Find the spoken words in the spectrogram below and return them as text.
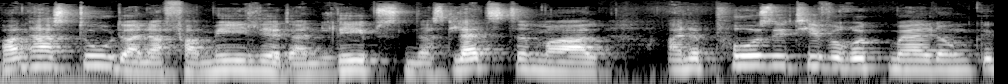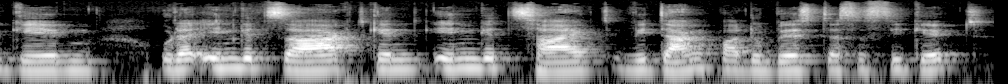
Wann hast du deiner Familie, deinen Liebsten das letzte Mal eine positive Rückmeldung gegeben oder ihnen gesagt, ihnen gezeigt, wie dankbar du bist, dass es sie gibt?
